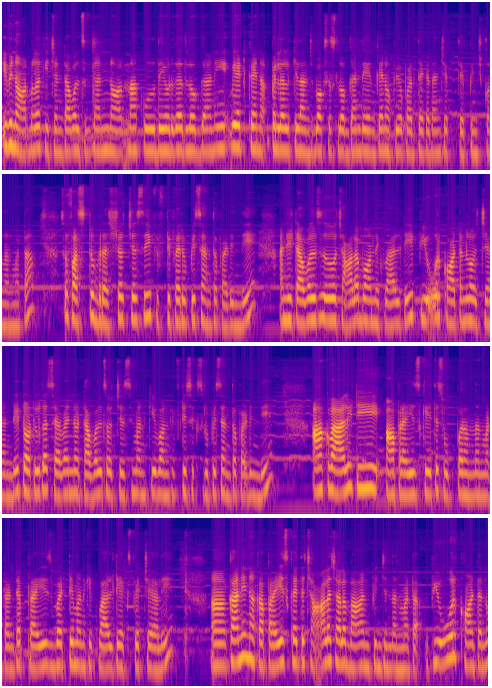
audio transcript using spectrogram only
ఇవి నార్మల్గా కిచెన్ టవల్స్ కానీ నా- నాకు దేవుడి గదిలోకి కానీ వేటికైనా పిల్లలకి లంచ్ బాక్సెస్లోకి కానీ దేనికైనా ఉపయోగపడతాయి కదా అని చెప్పి తెప్పించుకున్నాను అనమాట సో ఫస్ట్ బ్రష్ వచ్చేసి ఫిఫ్టీ ఫైవ్ రూపీస్ ఎంతో పడింది. అండ్ ఈ టవల్స్ చాలా బాగుంది క్వాలిటీ ప్యూర్ కాటన్లో వచ్చాయండి. టోటల్గా సెవెన్ టవల్స్ వచ్చేసి మనకి వన్ ఫిఫ్టీ సిక్స్ రూపీస్ ఎంతో పడింది. ఆ క్వాలిటీ ఆ ప్రైస్కి అయితే సూపర్ ఉందన్నమాట. అంటే ప్రైస్ బట్టి మనకి క్వాలిటీ ఎక్స్పెక్ట్ చేయాలి. కానీ నాకు ఆ ప్రైస్కి అయితే చాలా చాలా బాగా అనిపించింది అనమాట ప్యూర్ కాటన్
